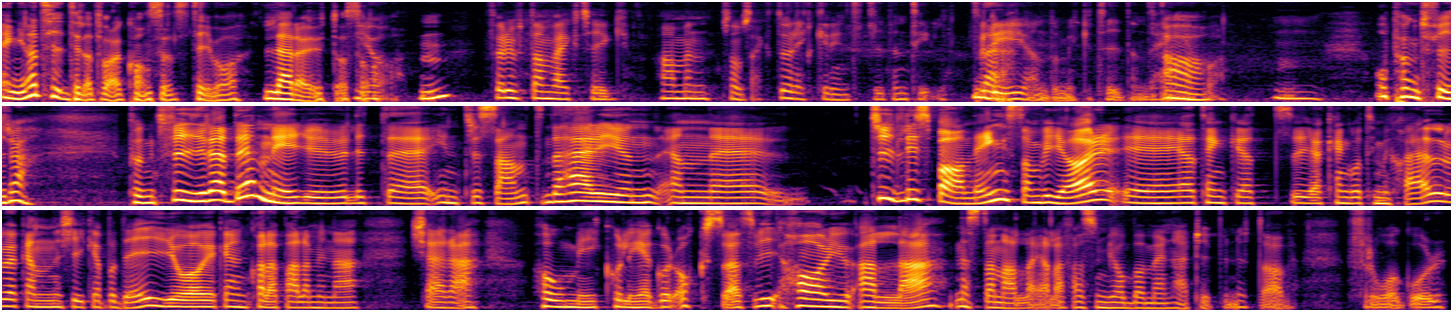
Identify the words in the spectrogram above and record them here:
ägna tid till att vara konsultativ och lära ut och så. Ja. Mm. För utan verktyg, ja men som sagt, då räcker inte tiden till. För Nej. det är ju ändå mycket tiden det hänger ja. på. Mm. Och punkt fyra? Punkt fyra, den är ju lite intressant. Det här är ju en, en eh, tydlig spaning som vi gör. Eh, jag tänker att jag kan gå till mig själv, jag kan kika på dig och jag kan kolla på alla mina kära homie-kollegor också. Alltså vi har ju alla, nästan alla i alla fall, som jobbar med den här typen av frågor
